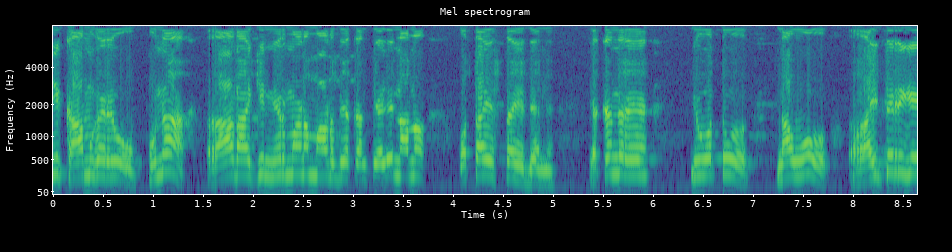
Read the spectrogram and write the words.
ಈ ಕಾಮಗಾರಿ ಪುನಃ ರಾಡ್ ಹಾಕಿ ನಿರ್ಮಾಣ ಮಾಡಬೇಕಂತೇಳಿ ನಾನು ಒತ್ತಾಯಿಸ್ತಾ ಇದ್ದೇನೆ. ಯಾಕಂದ್ರೆ ಇವತ್ತು ನಾವು ರೈತರಿಗೆ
